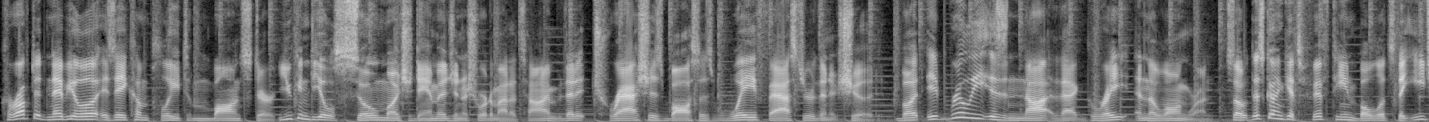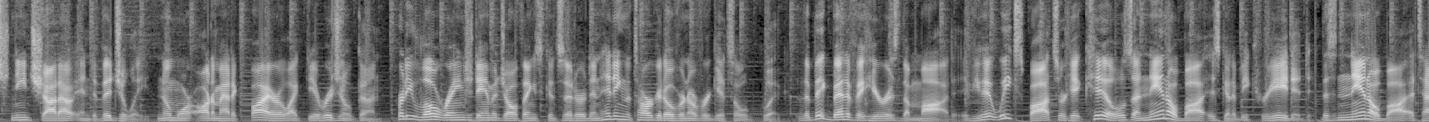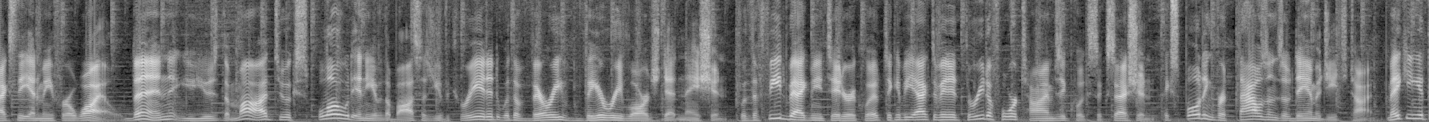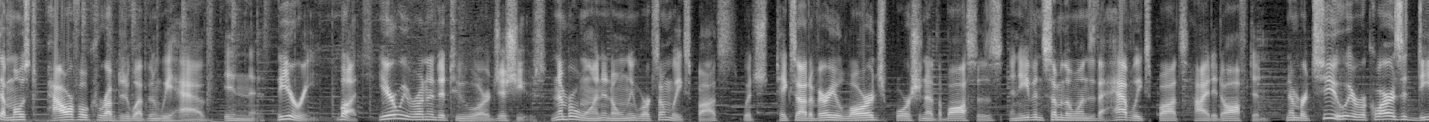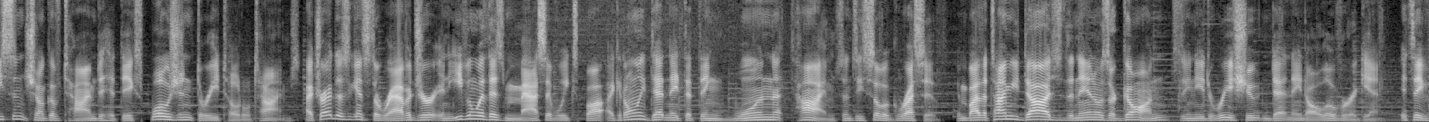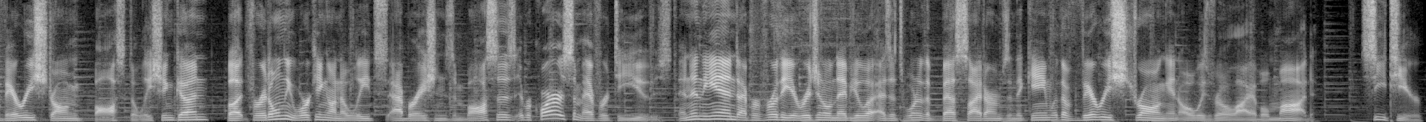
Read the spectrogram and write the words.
Corrupted Nebula is a complete monster. You can deal so much damage in a short amount of time that it trashes bosses way faster than it should. But it really is not that great in the long run. So this gun gets 15 bullets, they each need shot out individually. No more automatic fire like the original gun. Pretty low range damage all things considered, and hitting the target over and over gets old quick. The big benefit here is the mod. If you hit weak spots or get kills, a nanobot is going to be created. This nanobot attacks the enemy for a while. Then, you use the mod to explode any of the bosses you've created with a very, very large detonation. With the feedback mutator equipped, it can be activated 3 to 4 times in quick succession, exploding for thousands of damage each time, making it the most powerful corrupted weapon we have in theory. But here we run into two large issues. Number one, it only works on weak spots, which takes out a very large portion of the bosses, and even some of the ones that have weak spots hide it often. Number two, it requires a decent chunk of time to hit the explosion three total times. I tried this against the Ravager, and even with his massive weak spot, I could only detonate the thing one time since he's so aggressive. And by the time you dodge, the nanos are gone, so you need to reshoot and detonate all over again. It's a very strong boss deletion gun, but for it only working on elites, aberrations, and bosses, it requires some effort to use. And in the end, I prefer the original Nebula as it's one of the best sidearms in the game with a very strong and always reliable mod. C tier.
